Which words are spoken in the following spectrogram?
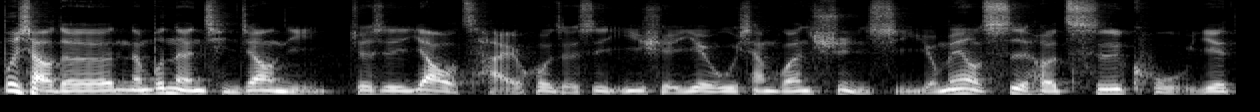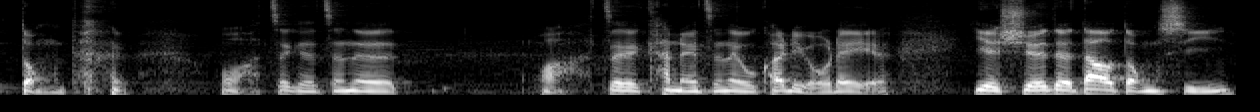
不晓得能不能请教你，就是药材或者是医学业务相关讯息，有没有适合吃苦也懂得？哇，这个真的。哇，这个看来真的我快流泪了，也学得到东西。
